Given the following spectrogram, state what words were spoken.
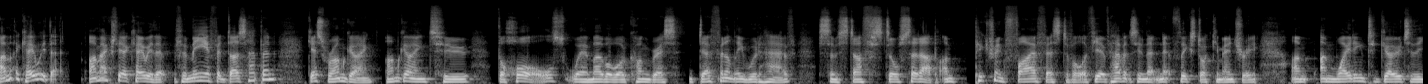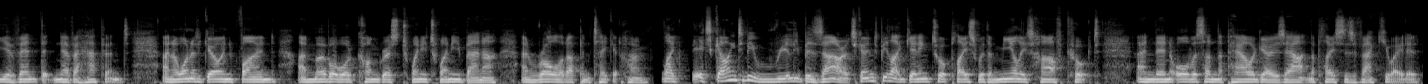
I'm okay with that. I'm actually okay with it. For me, if it does happen, guess where I'm going? I'm going to the halls where Mobile World Congress definitely would have some stuff still set up. I'm picturing Fyre Festival. If you haven't seen that Netflix documentary, I'm, I'm waiting to go to the event that never happened. And I wanted to go and find a Mobile World Congress 2020 banner and roll it up and take it home. Like, it's going to be really bizarre. It's going to be like getting to a place where the meal is half cooked and then all of a sudden the power goes out and the place is evacuated.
